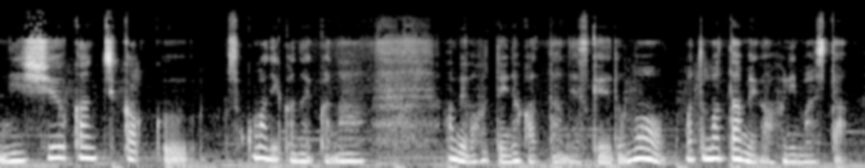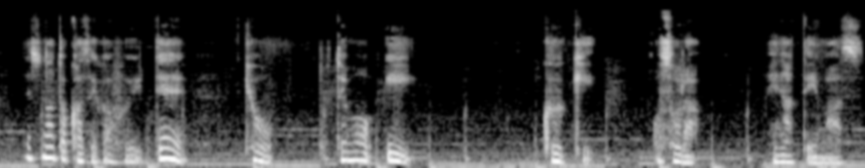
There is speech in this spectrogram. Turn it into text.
2週間近くそこまでいかないかな。雨が降っていなかったんですけれどもまとまった雨が降りました。でその後風が吹いて今日とてもいい空気お空になっています、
